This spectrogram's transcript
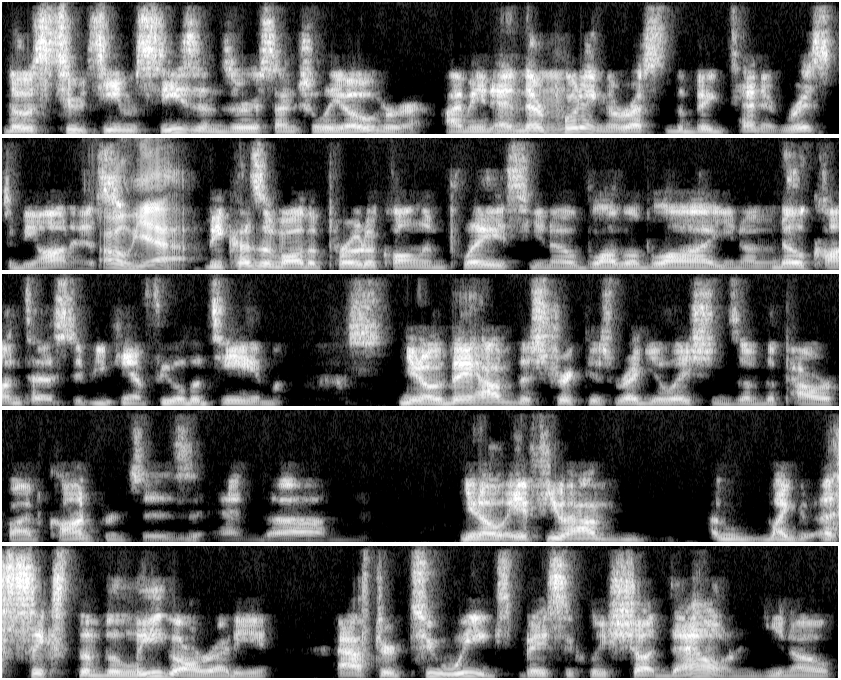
those two teams' seasons are essentially over. I mean, and Mhm. they're putting the rest of the Big Ten at risk, to be honest. oh yeah because of all the protocol in place, you know, blah blah blah, you know, no contest if you can't field a team. You know, they have the strictest regulations of the Power Five conferences, and um, you know, if you have um, like a sixth of the league already after two weeks, basically shut down, you know,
